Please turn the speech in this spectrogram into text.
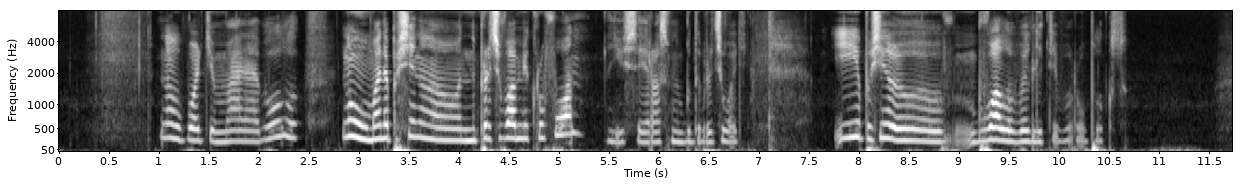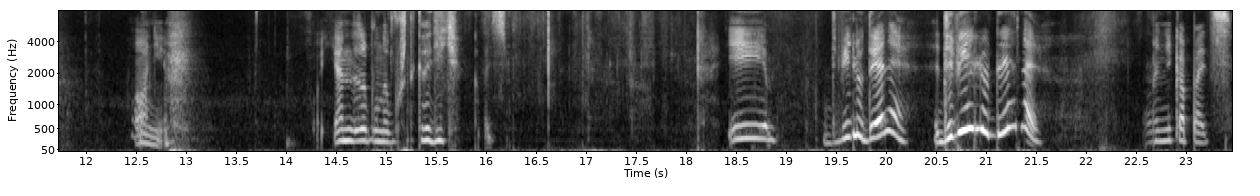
ну, потім в мене було. Ну, у мене постійно не працював мікрофон. Надіюсь, цей раз він буде працювати. І постійно е, бувало вилітів Roblox. О, ні. Ой, я не забув навушники, надіть. І дві людини. Дві людини. Мені капець.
